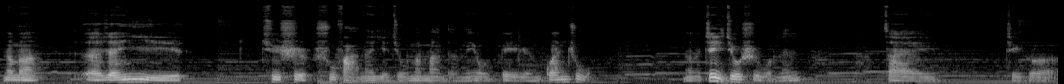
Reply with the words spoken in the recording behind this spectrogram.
那么，呃，人一去世，书法呢也就慢慢的没有被人关注。那么，这就是我们在这个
